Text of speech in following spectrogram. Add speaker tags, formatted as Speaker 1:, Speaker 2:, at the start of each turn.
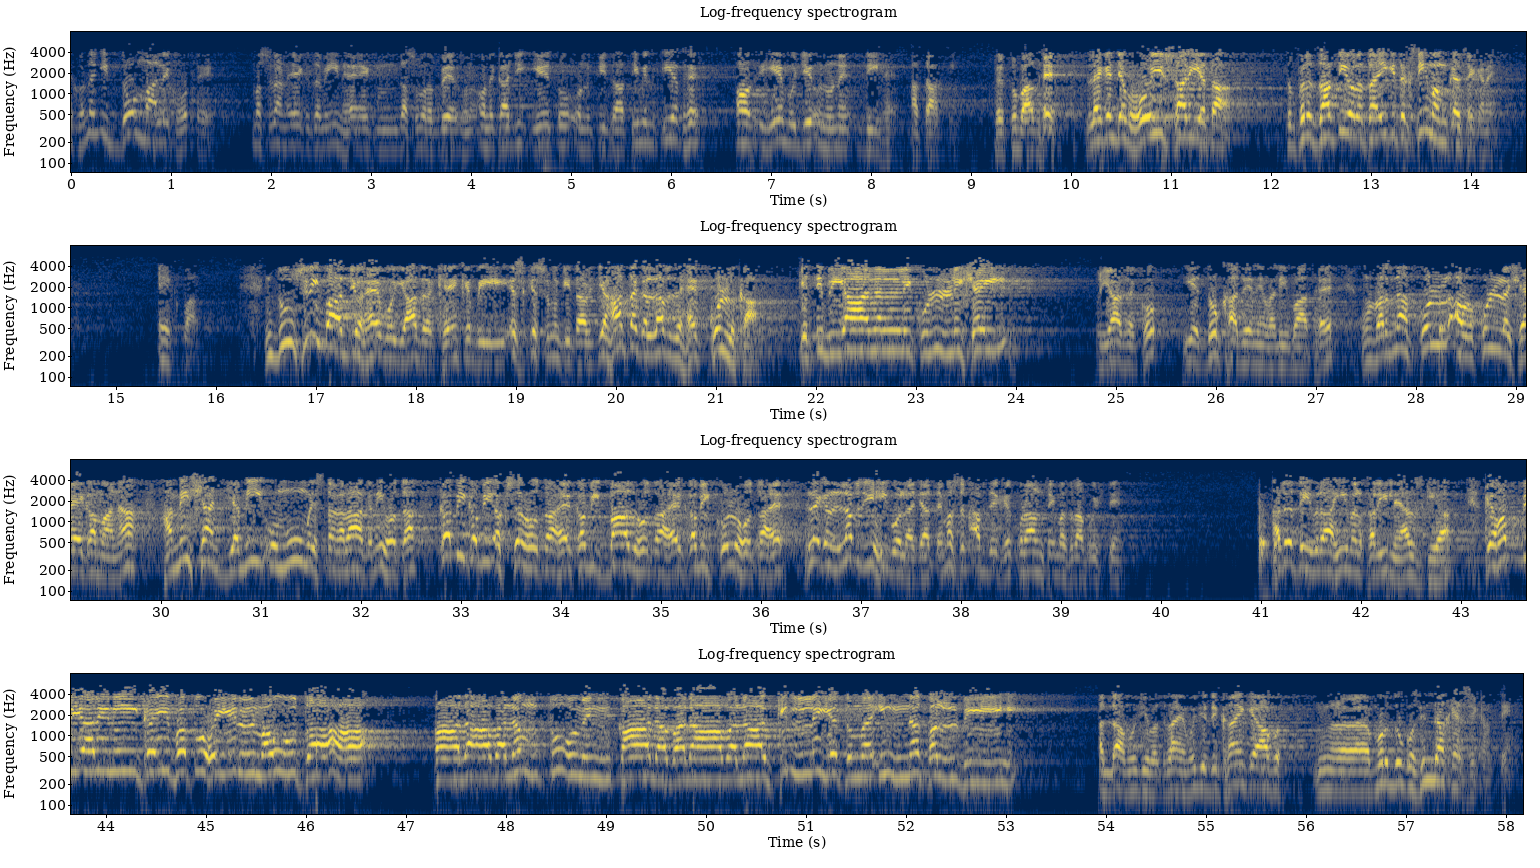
Speaker 1: دیکھو نا جی دو مالک ہوتے مثلا ایک زمین ہے، ایک دس مربے انہوں نے کہا جی یہ تو ان کی ذاتی ملکیت ہے اور یہ مجھے انہوں نے دی ہے، عطا کی۔ پھر تو بات ہے۔ لیکن جب ہوئی ساری عطا، تو پھر ذاتی اور عطائی کی تقسیم ہم کیسے کریں؟ ایک بات۔ دوسری بات جو ہے، وہ یاد رکھیں کہ بھی اس قسم کی طرف جہاں تک لفظ ہے کل کا، کہ طبیان کل شعی یاد رکھو، یہ دھوکھا دینے والی بات ہے۔ ورنہ کل اور کل شے کا معنی ہمیشہ جمی عموم استغراق نہیں ہوتا۔ کبھی کبھی اکثر ہوتا ہے، کبھی بعض ہوتا ہے، کبھی کل ہوتا ہے۔ لیکن لفظ یہی بولا جاتا ہے۔ مثلا اب دیکھیں، قرآن سے مسئلہ پوچھتے ہیں۔ حضرت ابراہیم الخلیل نے عرض کیا کہ ربی ارنی کئی الموتا؟ کالا ولم تؤمن قال بلا ولا کلیت میں قلبی۔ اللہ مجھے بتلائیں، مجھے دکھائیں کہ آپ مردوں کو زندہ کیسے کرتے ہیں؟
